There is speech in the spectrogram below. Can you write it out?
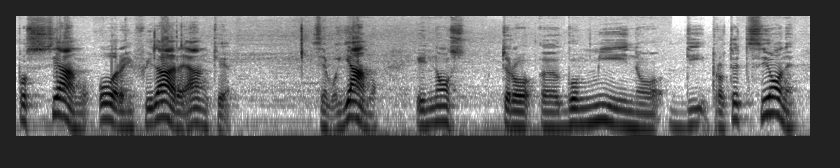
Possiamo ora infilare anche se vogliamo il nostro eh, gommino di protezione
